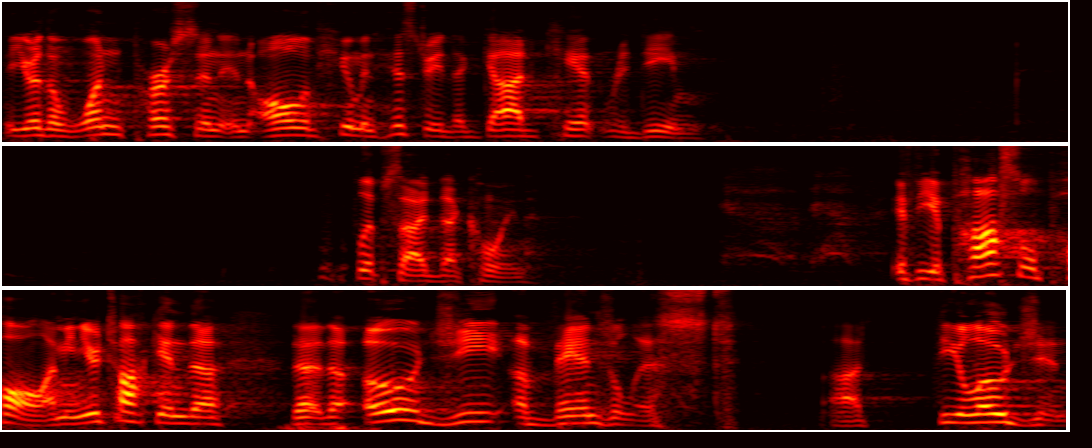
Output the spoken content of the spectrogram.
that you're the one person in all of human history that God can't redeem. Flip side of that coin. If the Apostle Paul, I mean, you're talking the, the, the OG evangelist, uh, theologian,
